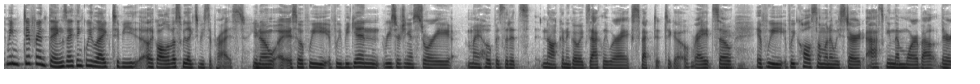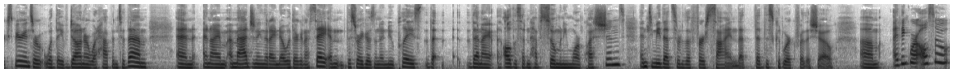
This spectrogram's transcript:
I mean, different things. I think we like to be like all of us. We like to be surprised. You know, Uh, so if we if we begin researching a story, my hope is that it's not going to go exactly where I expect it to go. Right. So if we if we call someone and we start asking them more about their experience or what they've done or what happened to them, and and I'm imagining that I know what they're going to say, and the story goes in a new place, that then I all of a sudden have so many more questions, and to me that's sort of the first sign that that this could work for the show. Um, I think we're also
